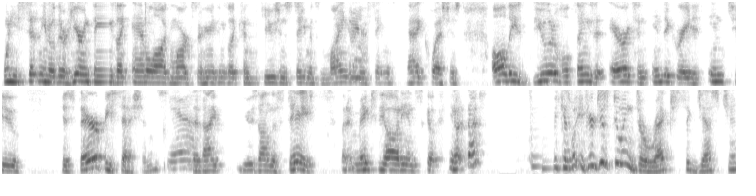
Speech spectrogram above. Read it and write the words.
when he said you know they're hearing things like analog marks they're hearing things like confusion statements mind reading Yeah. statements tag questions all these beautiful things that Erickson integrated into his therapy sessions Yeah. that I use on the stage but it makes the audience go you know that's because if you're just doing direct suggestion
